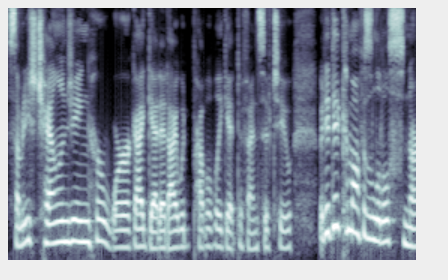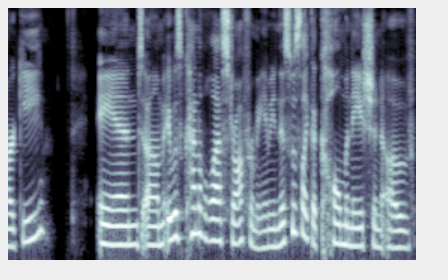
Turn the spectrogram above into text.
Somebody's challenging her work. I get it. I would probably get defensive too. But it did come off as a little snarky. And um, it was kind of the last straw for me. I mean, this was like a culmination of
